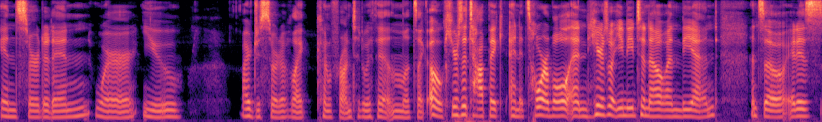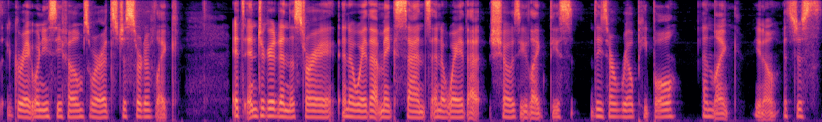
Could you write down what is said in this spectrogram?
inserted in where you are just sort of like confronted with it and it's like, oh, here's a topic and it's horrible and here's what you need to know and the end. And so it is great when you see films where it's just sort of like it's integrated in the story in a way that makes sense in a way that shows you like these these are real people and like you know it's just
